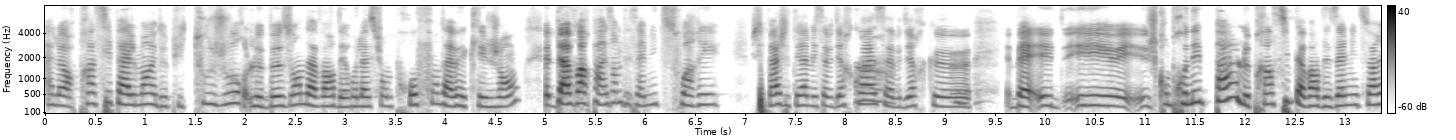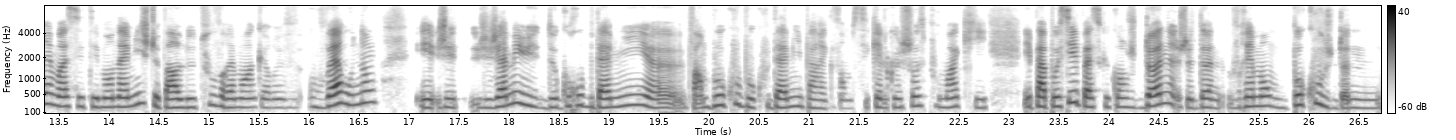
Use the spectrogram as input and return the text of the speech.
Alors, principalement et depuis toujours, le besoin d'avoir des relations profondes avec les gens, d'avoir par exemple des amis de soirée je sais pas, j'étais là, mais ça veut dire quoi? Ça veut dire que. Ben, et, je comprenais pas le principe d'avoir des amis de soirée. Moi, c'était mon ami, je te parle de tout, vraiment un cœur ouvert ou non. Et j'ai jamais eu de groupe d'amis, euh, enfin, beaucoup, beaucoup d'amis, par exemple. C'est quelque chose pour moi qui est pas possible parce que quand je donne, je donne vraiment beaucoup. Je donne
